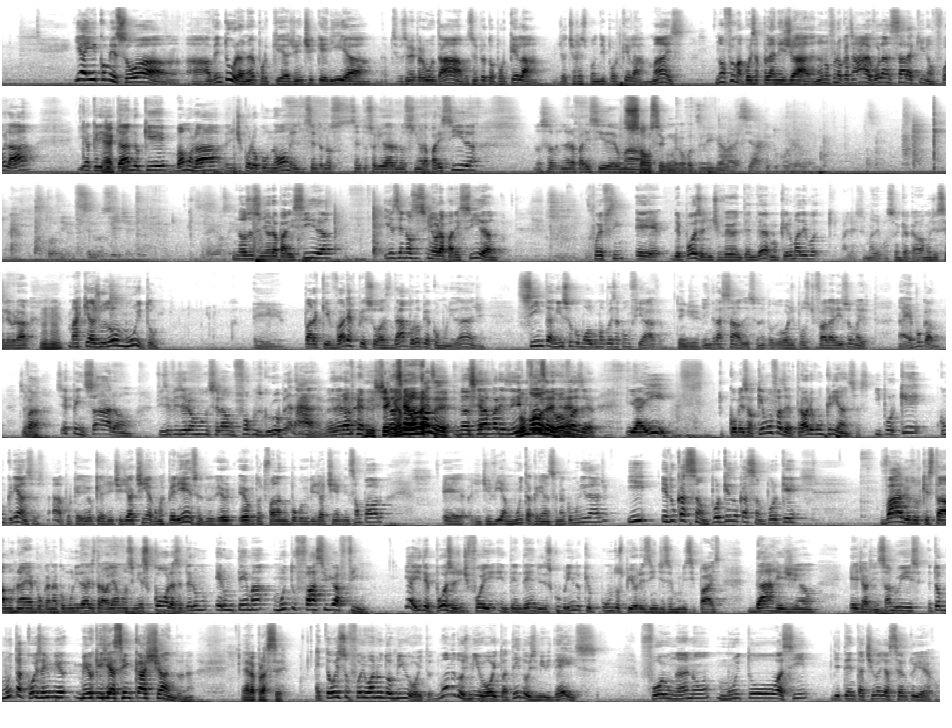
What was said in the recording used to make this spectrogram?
E aí começou a, a aventura, né? Porque a gente queria. Se você me pergunta, ah, você me perguntou por que lá? Já te respondi por que lá. Mas não foi uma coisa planejada, não, não foi uma coisa, ah, eu vou lançar aqui, não. Foi lá e acreditando que, vamos lá, a gente colocou o nome, Centro, Centro Solidário Nossa Senhora Aparecida. Nossa Senhora Aparecida é uma. Só um segundo que eu vou desligar esse ar que eu. Tô ouvindo sinusite aqui. Esse negócio aqui. Nossa Senhora Aparecida. E esse Nossa Senhora Aparecida foi assim. eh, depois a gente veio entender não, que era uma devoção. Uma devoção que acabamos de celebrar, mas que ajudou muito eh, para que várias pessoas da própria comunidade sintam isso como alguma coisa confiável. Entendi. É engraçado isso, né? Porque hoje posso te falar isso, mas na época É. você fala, vocês pensaram, fiz- fizeram um, sei lá, um focus group, não é nada. mas Era, Chegamos, não vamos fazer. Não sei aparecer, Vamos ponto, fazer, vamos é. fazer. E aí começou, o que vamos fazer? Trabalho com crianças. E por que com crianças? Ah, porque o que a gente já tinha como experiência, eu eu estou te falando um pouco do que já tinha aqui em São Paulo. É, a gente via muita criança na comunidade e educação. Por que educação? Porque vários dos que estávamos na época na comunidade trabalhamos em escolas, então era um, era um tema muito fácil e afim. E aí depois a gente foi entendendo e descobrindo que um dos piores índices municipais da região é Jardim São Luís. Então muita coisa aí meio, meio que ia se encaixando, né? Era pra ser. Então isso foi o ano 2008. Do ano 2008 até 2010 foi um ano muito assim de tentativa de acerto e erro.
